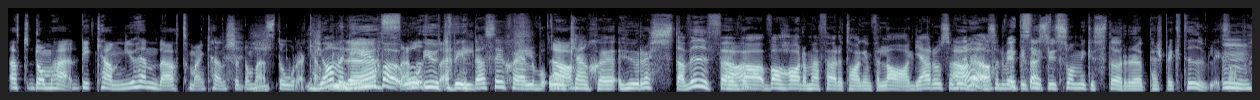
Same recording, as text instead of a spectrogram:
att de här, det kan ju hända att man kanske, de här stora kan Ja men det är ju bara att utbilda sig själv och Ja. kanske hur röstar vi för Ja. vad, vad har de här företagen för lagar och så vidare. ja, alltså, du vet, det finns ju så mycket större perspektiv liksom.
